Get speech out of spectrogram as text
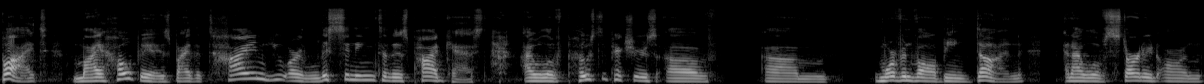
But my hope is by the time you are listening to this podcast, I will have posted pictures of um, Morvenn Vahl being done, and I will have started on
